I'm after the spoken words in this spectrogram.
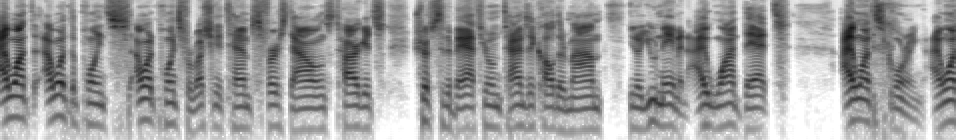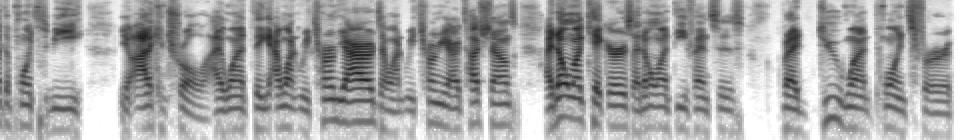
I want the, I want the points. I want points for rushing attempts, first downs, targets, trips to the bathroom, times they call their mom. You know, you name it. I want that. I want scoring. I want the points to be you know out of control. I want the I want return yards. I want return yard touchdowns. I don't want kickers. I don't want defenses, but I do want points for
